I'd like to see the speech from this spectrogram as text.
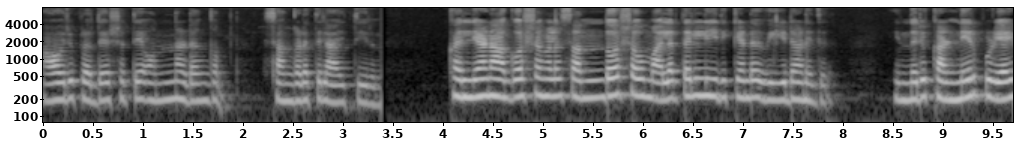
ആ ഒരു പ്രദേശത്തെ ഒന്നടങ്കം സങ്കടത്തിലാഴ്ത്തിയിരുന്നു. കല്യാണ ആഘോഷങ്ങളും സന്തോഷവും അലതല്ലിയിരിക്കേണ്ട വീടാണിത്. ഇന്നൊരു കണ്ണീർ പുഴയായി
